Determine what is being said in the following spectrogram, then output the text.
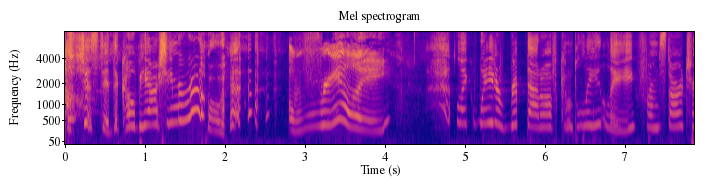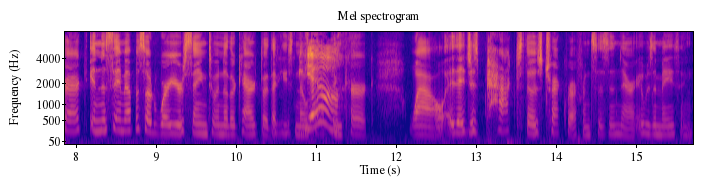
"I just did the Kobayashi Maru." Oh, really? like way to rip that off completely from Star Trek in the same episode where you're saying to another character that he's no Yeah. Captain Kirk. Wow, they just packed those Trek references in there. It was amazing.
